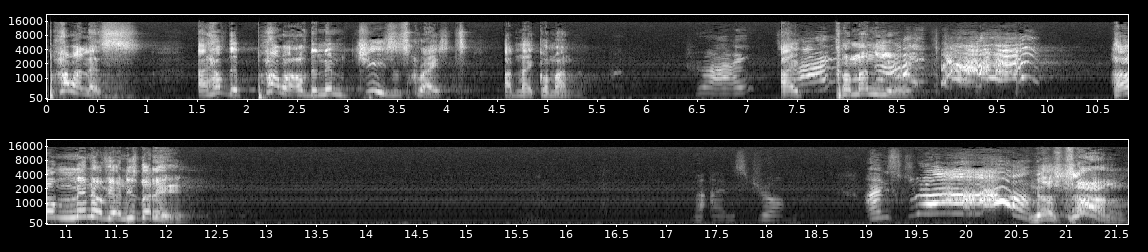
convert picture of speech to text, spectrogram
powerless. I have the power of the name Jesus Christ at my command. Try. I try, command you. try, try. How many of you are in this body? But I'm strong. I'm strong! You are strong.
